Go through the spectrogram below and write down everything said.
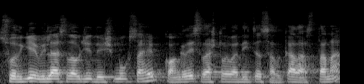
स्वर्गीय विलासरावजी देशमुख साहेब काँग्रेस राष्ट्रवादीचं सरकार असताना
